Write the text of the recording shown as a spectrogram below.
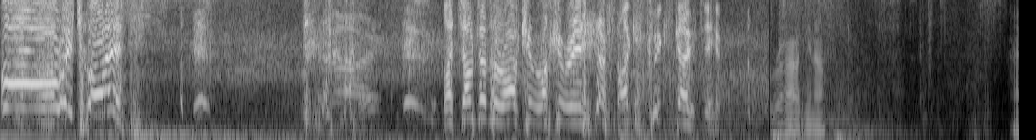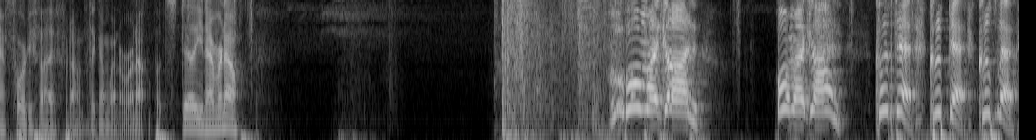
Oh, we got it! I jumped on the rocket, rocket ready, and I fucking quick scoped him. Run out, you know? I have 45, but I don't think I'm gonna run out. But still, you never know. Oh my god! Oh my god! Clip that! Clip that! Clip that!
